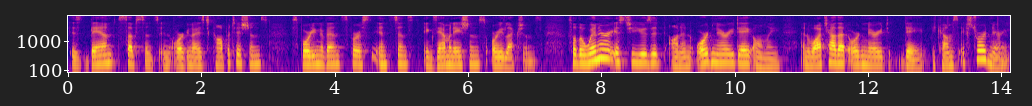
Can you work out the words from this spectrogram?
is banned substance in organized competitions, sporting events, for instance, examinations, or elections. So the winner is to use it on an ordinary day only and watch how that ordinary day becomes extraordinary.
